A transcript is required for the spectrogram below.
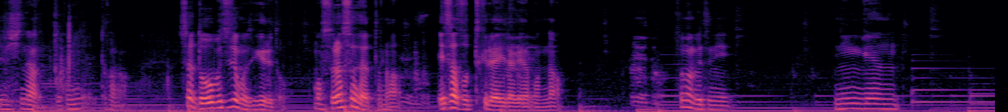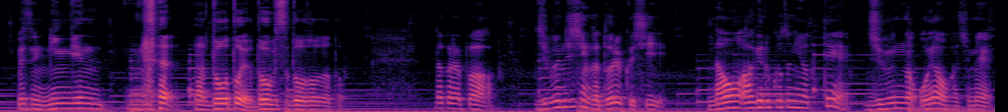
養うどこにだからそれは動物でもできると。もうそりゃそうやったな。餌取ってくればいいだけだもんな。うん。そんな別に人間別に人間な 同等よ。動物同等だと。だからやっぱ自分自身が努力し名を上げることによって自分の親をはじめ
